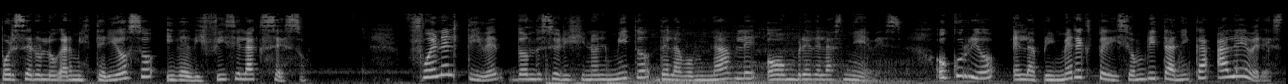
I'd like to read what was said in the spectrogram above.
por ser un lugar misterioso y de difícil acceso. Fue en el Tíbet donde se originó el mito del abominable hombre de las nieves. Ocurrió en la primera expedición británica al Everest,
